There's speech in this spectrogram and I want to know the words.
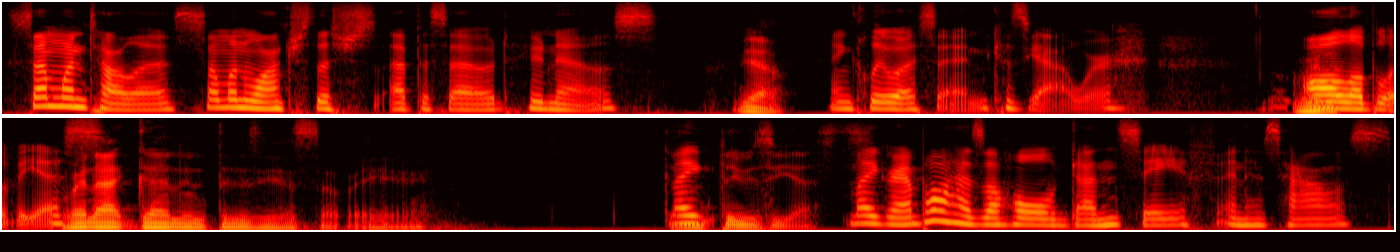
Someone tell us. Someone watch this episode. Who knows? yeah, And clue us in, because yeah, we're, we're all not, oblivious. we're not gun enthusiasts over here. My- Enthusiasts. My grandpa has a whole gun safe in his house.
